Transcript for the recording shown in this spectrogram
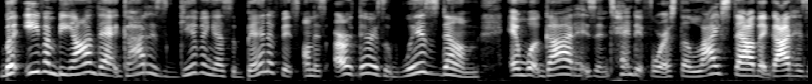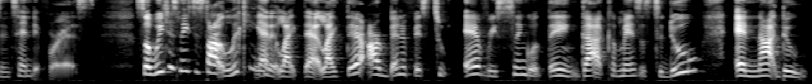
But even beyond that, God is giving us benefits on this earth. There is wisdom in what God has intended for us, the lifestyle that God has intended for us. So we just need to start looking at it like that. Like there are benefits to every single thing God commands us to do and not do.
